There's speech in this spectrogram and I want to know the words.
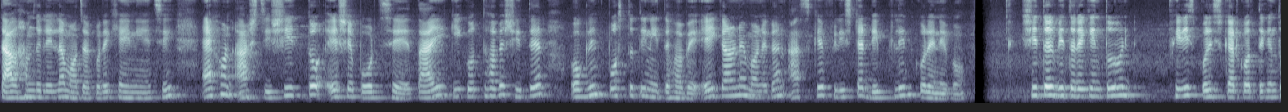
তা আলহামদুলিল্লাহ মজা করে খেয়ে নিয়েছি। এখন আসছি, শীত তো এসে পড়ছে, তাই কি করতে হবে? শীতের অগ্রিম প্রস্তুতি নিতে হবে। এই কারণে মনে করেন আজকে ফ্রিজটা ডিপ ক্লিন করে নেব। শীতের ভিতরে কিন্তু ফ্রিজ পরিষ্কার করতে কিন্তু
